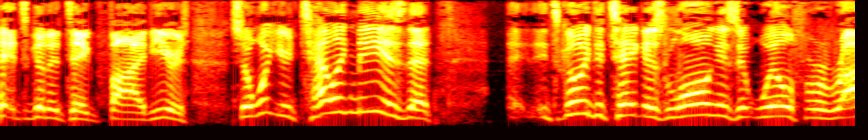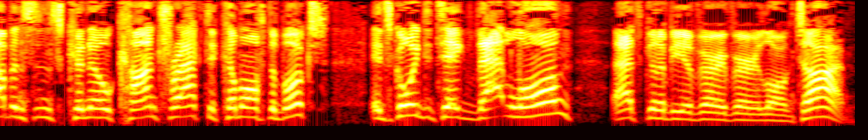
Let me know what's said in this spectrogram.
it's going to take five years. So what you're telling me is that it's going to take as long as it will for Robinson's Cano contract to come off the books. It's going to take that long. That's going to be a very, very long time.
